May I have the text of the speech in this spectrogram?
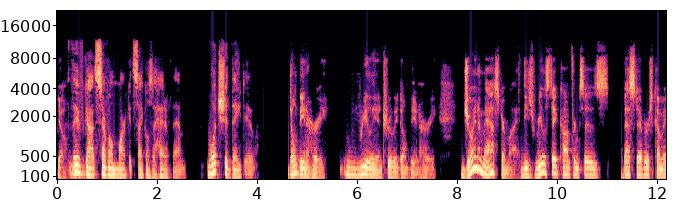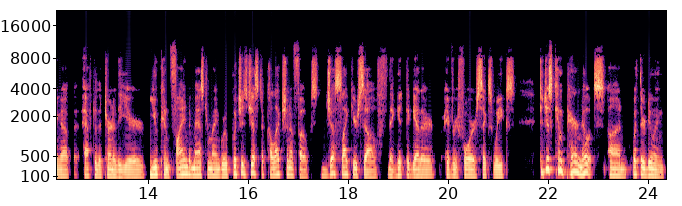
Yeah. They've got several market cycles ahead of them. What should they do? Don't be in a hurry. Really and truly don't be in a hurry. Join a mastermind. These real estate conferences, best ever's coming up after the turn of the year. You can find a mastermind group, which is just a collection of folks just like yourself that get together every four or six weeks to just compare notes on what they're doing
